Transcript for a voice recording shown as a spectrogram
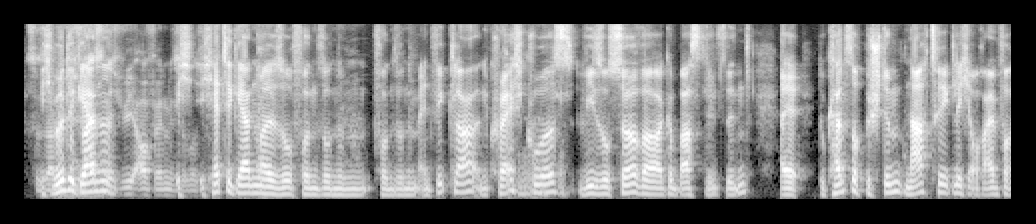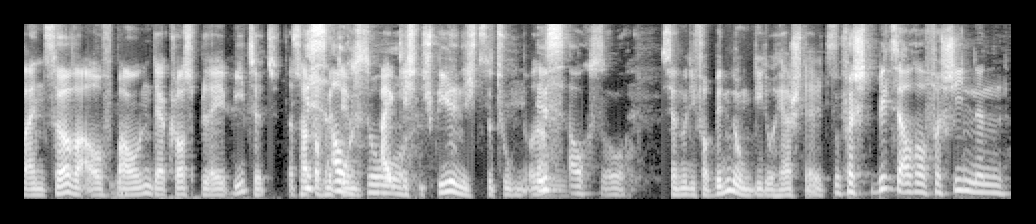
zusammen... ich würde weiß gerne- nicht, wie aufwendig Ich, ich hätte gern mal so von so einem, von so einem Entwickler einen Crashkurs, wie so Server gebastelt sind. Weil du kannst doch bestimmt nachträglich auch einfach einen Server aufbauen, der Crossplay bietet. Das hat Ist doch mit dem so. eigentlichen Spiel nichts zu tun, oder? ist auch so. ist ja nur die Verbindung, die du herstellst. Du spielst ja auch auf verschiedenen.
